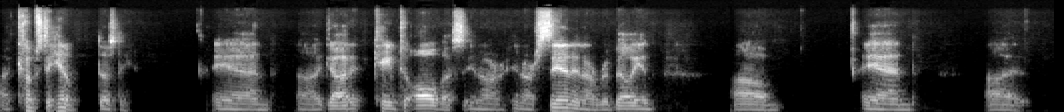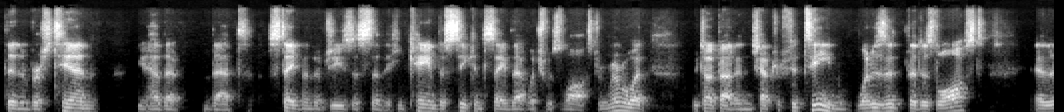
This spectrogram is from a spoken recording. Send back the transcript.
uh, comes to him, doesn't he? And uh, God came to all of us in our in our sin and our rebellion, um, and uh, then in verse ten you have that that statement of Jesus that he came to seek and save that which was lost. Remember what we talked about in chapter 15. What is it that is lost? Uh,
